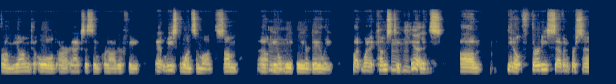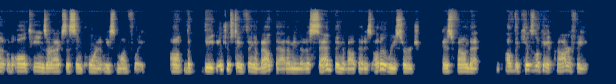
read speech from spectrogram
from young to old, are accessing pornography at least once a month, some, uh, you know, Mm. weekly or daily. But when it comes to Mhm. kids, um, you know, 37% of all teens are accessing porn at least monthly. Uh, the the interesting thing about that, I mean, the, the sad thing about that is other research has found that of the kids looking at pornography,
